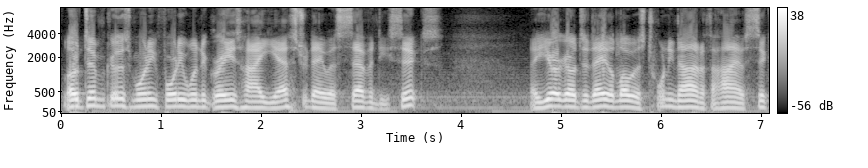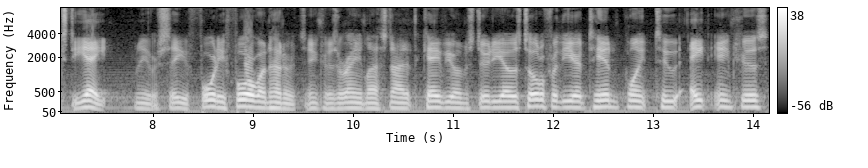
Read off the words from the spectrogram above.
Low temperature this morning 41 degrees. High yesterday was 76. A year ago today, the low was 29 with a high of 68. We received 44 one hundredths inches of rain last night at the KVOM studios. Total for the year 10.28 inches.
